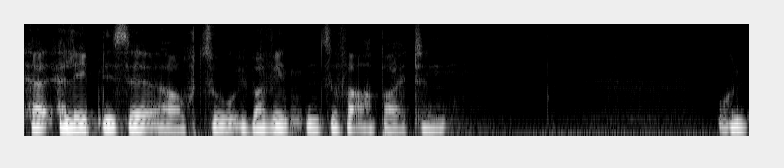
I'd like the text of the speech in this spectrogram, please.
er Erlebnisse auch zu überwinden, zu verarbeiten. Und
